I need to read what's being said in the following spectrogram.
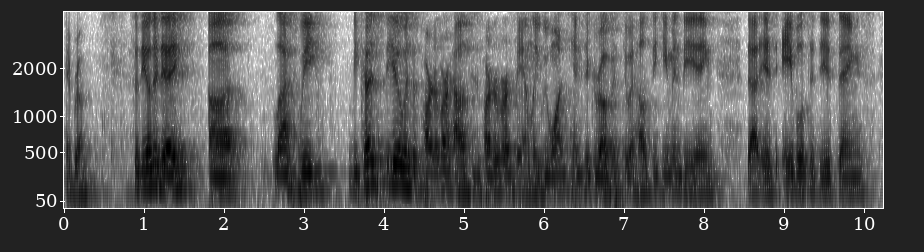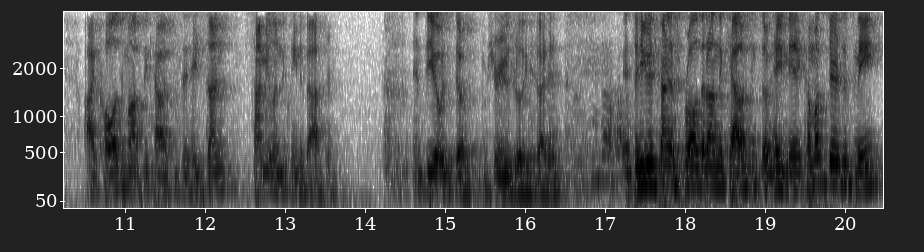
Hey, bro. So, the other day, uh, last week, because Theo is a part of our house, he's a part of our family, we want him to grow up into a healthy human being that is able to do things. I called him off the couch and said, Hey, son, it's time you learn to clean the bathroom. And Theo was stoked. I'm sure he was really excited. And so he was kind of sprawled out on the couch. And so, hey, man, come upstairs with me.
